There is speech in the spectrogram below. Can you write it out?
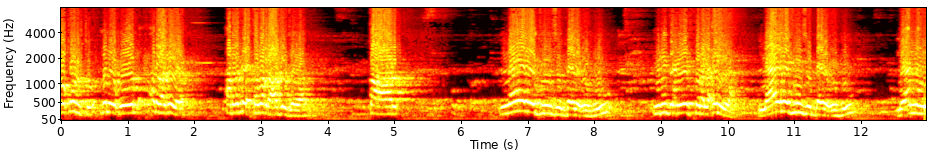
faqultu man yaquul arabiic arabiic tabaraca bijawaab qaal laa yajuusu baycuhu yuriidu an yadkura alcilla laa yajuusu baycuhu liannahu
